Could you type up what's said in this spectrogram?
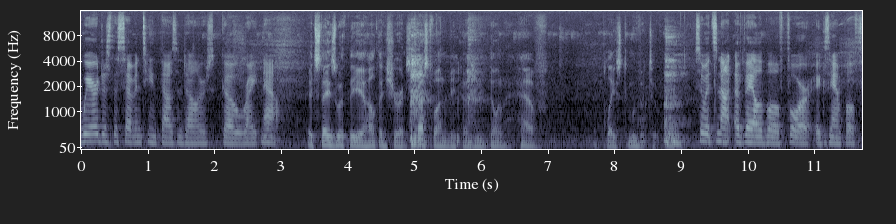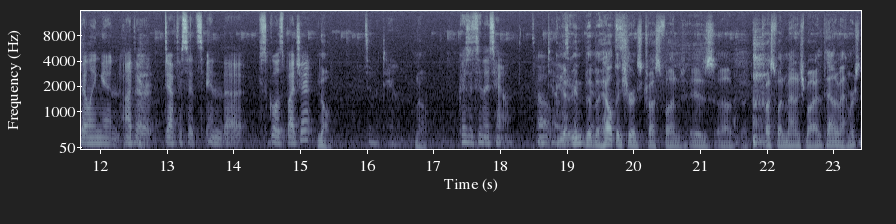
where does the seventeen thousand dollars go right now? It stays with the uh, health insurance trust fund because you don't have a place to move it to. So it's not available, for example, filling in other deficits in the school's budget? No, It's in the town. no. Because it's in the town? Oh, Town. Yeah, in the, the health insurance trust fund is uh, a trust fund managed by the town of Amherst.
